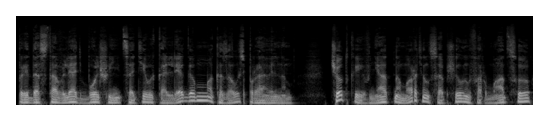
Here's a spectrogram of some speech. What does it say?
предоставлять больше инициативы коллегам оказалось правильным. Четко и внятно Мартин сообщил информацию,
